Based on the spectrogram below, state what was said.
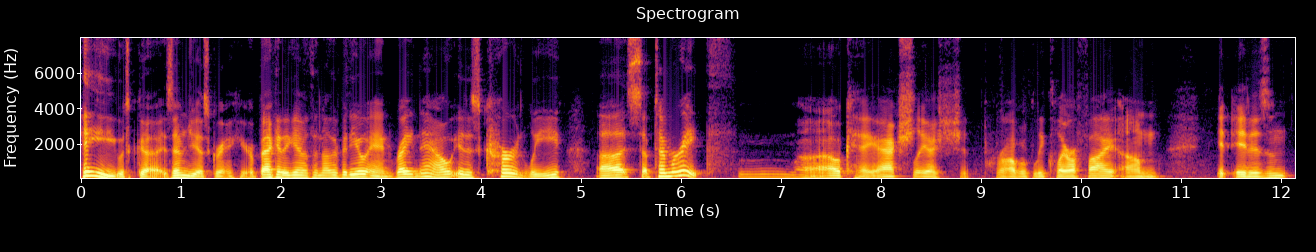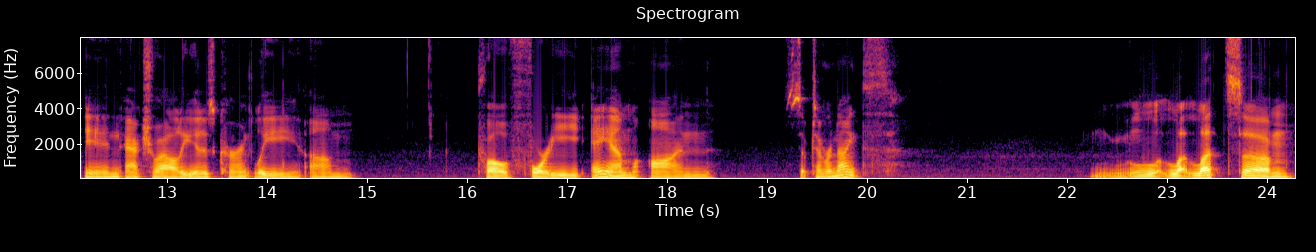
Hey, what's up guys, MGS Grant here, back in again with another video, and right now it is currently uh, September 8th. Mm, uh, okay, actually I should probably clarify, um, it, it isn't. In actuality, it is currently um, 12.40 a.m. on September 9th. L let's, um,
